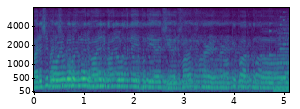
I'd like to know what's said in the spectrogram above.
മരിച്ചു പോയവരുടെ വരുമാനിരിക്കുന്ന ലോകത്തിലെ പുതിയ ജീവനുമായി ഞങ്ങൾ നോക്കി പാർക്കുന്നു യാചിക്കേ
